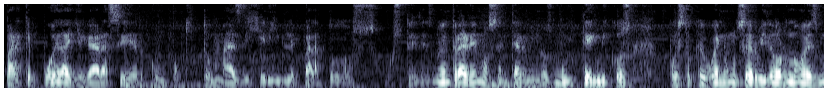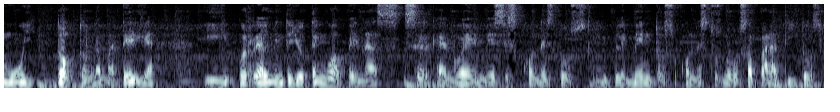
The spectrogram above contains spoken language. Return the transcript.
para que pueda llegar a ser un poquito más digerible para todos ustedes. No entraremos en términos muy técnicos, puesto que bueno, un servidor no es muy docto en la materia y pues realmente yo tengo apenas cerca de nueve meses con estos implementos o con estos nuevos aparatitos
